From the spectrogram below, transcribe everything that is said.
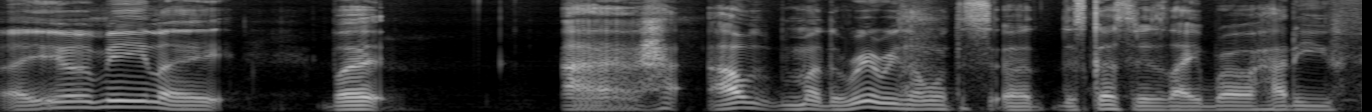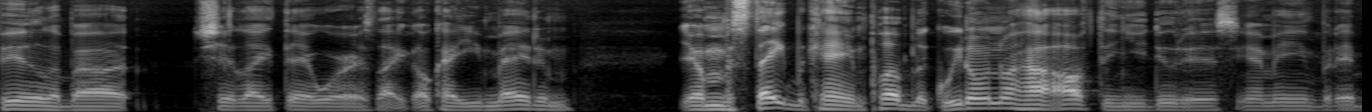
Like, you know what I mean? Like, but I, I, my, the real reason I want to uh, discuss it is like, bro, how do you feel about shit like that? Where it's like, okay, you made him, your mistake became public. We don't know how often you do this. You know what I mean? But it,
